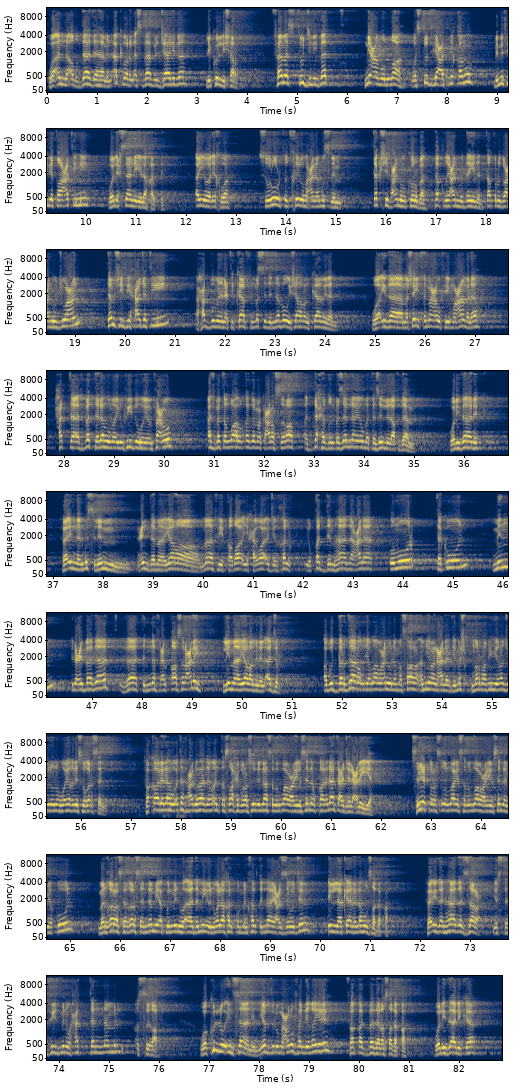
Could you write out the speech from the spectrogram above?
وأن أضدادها من أكبر الأسباب الجالبة لكل شر. فما استجلبت نعم الله واستدفعت نقمه بمثل طاعته والإحسان إلى خلقه. أيها الإخوة سرور تدخله على مسلم تكشف عنه كربة تقضي عنه دينا تطرد عنه جوعا تمشي في حاجته أحب من الاعتكاف في المسجد النبوي شهرا كاملا. وإذا مشيت معه في معاملة حتى اثبتت له ما يفيده وينفعه أثبت الله قدمك على الصراط الدحض المزلة يوم تزل الأقدام. ولذلك فإن المسلم عندما يرى ما في قضاء حوائج الخلق يقدم هذا على أمور تكون من العبادات ذات النفع القاصر عليه. لما يرى من الأجر. أبو الدرداء رضي الله عنه لما صار أميرا على دمشق مر به رجل وهو يغرس غرسا. فقال له أتفعل هذا وأنت صاحب رسول الله صلى الله عليه وسلم؟ قال لا تعجل علي. سمعت رسول الله صلى الله عليه وسلم يقول من غرس غرسا لم يأكل منه آدمي ولا خلق من خلق الله عز وجل إلا كان له صدقة. فاذا هذا الزرع يستفيد منه حتى النمل الصغار. وكل إنسان يبذل معروفا لغيره فقد بذل صدقة ولذلك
